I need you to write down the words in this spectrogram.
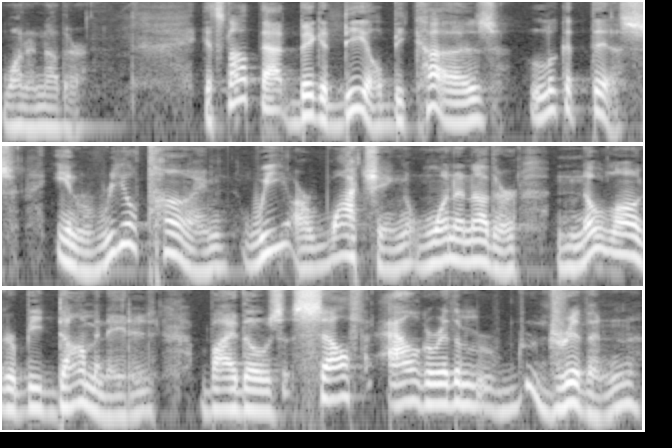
one another. It's not that big a deal because look at this in real time, we are watching one another no longer be dominated by those self algorithm driven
